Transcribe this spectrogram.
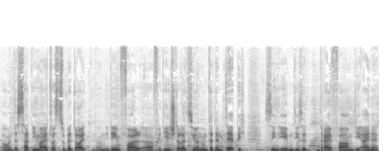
Und das hat immer etwas zu bedeuten. Und in dem Fall äh, für die Installation unter dem Teppich sind eben diese drei Farben, die eine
